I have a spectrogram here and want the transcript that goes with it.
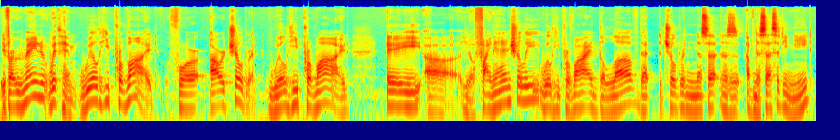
if I remain with him, will he provide for our children? Will he provide a, uh, you know, financially? Will he provide the love that the children of necessity need?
